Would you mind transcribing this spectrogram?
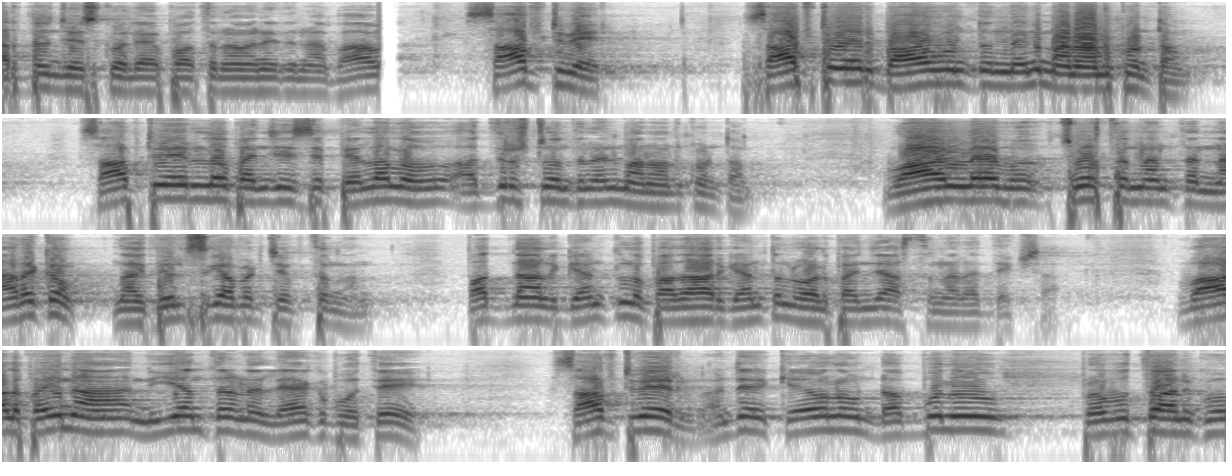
అర్థం చేసుకోలేకపోతున్నాం అనేది నా భావం సాఫ్ట్వేర్. సాఫ్ట్వేర్ బాగుంటుందని మనం అనుకుంటాం. సాఫ్ట్వేర్లో పనిచేసే పిల్లలు అదృష్టవంతులని మనం అనుకుంటాం. వాళ్ళు చూస్తున్నంత నరకం నాకు తెలుసు కాబట్టి చెప్తున్నాను. పద్నాలుగు గంటలు పదహారు గంటలు వాళ్ళు పనిచేస్తున్నారు అధ్యక్ష. వాళ్ళపైన నియంత్రణ లేకపోతే సాఫ్ట్వేర్ అంటే కేవలం డబ్బులు ప్రభుత్వానికో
